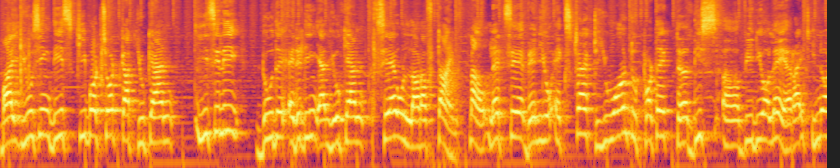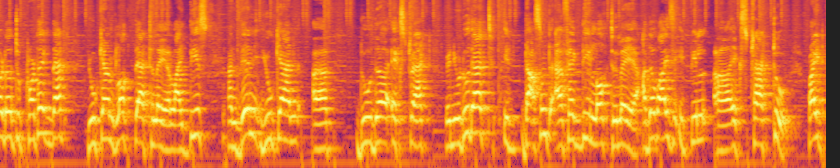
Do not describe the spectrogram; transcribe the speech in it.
By using this keyboard shortcut you can easily do the editing and you can save a lot of time. Now let's say when you extract you want to protect uh, this uh, video layer right? In order to protect that you can lock that layer like this and then you can uh, do the extract. When you do that it doesn't affect the locked layer. Otherwise it will uh, extract too right?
